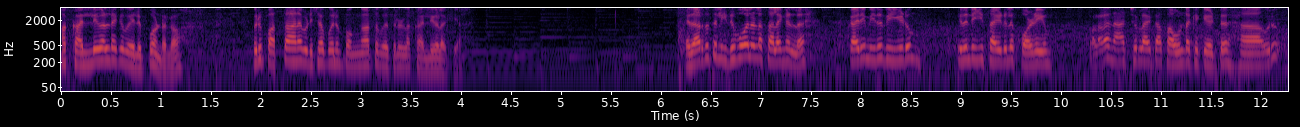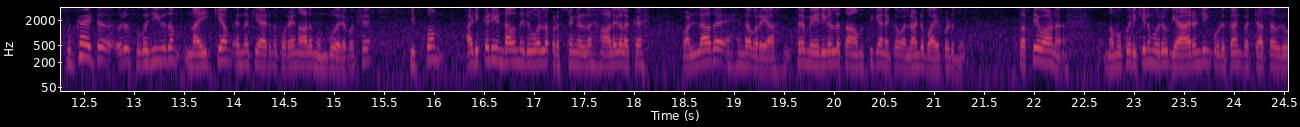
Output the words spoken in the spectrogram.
ആ കല്ലുകളുടെയൊക്കെ വലുപ്പമുണ്ടല്ലോ. ഒരു പത്താന പിടിച്ചാൽ പോലും പൊങ്ങാത്ത വിധത്തിലുള്ള കല്ലുകളൊക്കെയാണ്. യഥാർത്ഥത്തിൽ ഇതുപോലുള്ള സ്ഥലങ്ങളിൽ കാര്യം ഇത് വീടും ഇതിന്റെ ഈ സൈഡിൽ പുഴയും വളരെ നാച്ചുറൽ ആയിട്ട് ആ സൗണ്ടൊക്കെ കേട്ട് ഒരു സുഖമായിട്ട് ഒരു സുഖജീവിതം നയിക്കാം എന്നൊക്കെയായിരുന്നു കുറേ നാൾ മുമ്പ് വരെ. പക്ഷേ ഇപ്പം അടിക്കടി ഉണ്ടാകുന്ന ഇതുപോലുള്ള പ്രശ്നങ്ങളിൽ ആളുകളൊക്കെ വല്ലാതെ എന്താ പറയുക ഇത്തരം ഏരിയകളിൽ താമസിക്കാനൊക്കെ വല്ലാണ്ട് ഭയപ്പെടുന്നു. സത്യമാണ് നമുക്കൊരിക്കലും ഒരു ഗ്യാരണ്ടിയും കൊടുക്കാൻ പറ്റാത്ത ഒരു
